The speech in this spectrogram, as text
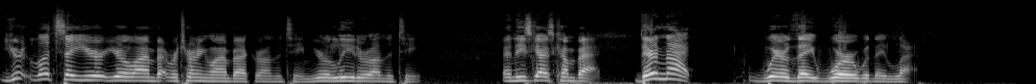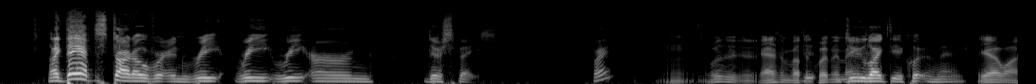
You're let's say you're you're a linebacker, returning linebacker on the team. You're a leader on the team, and these guys come back. They're not where they were when they left. Like they have to start over and re re re earn their space, right? What was it? Asking about the Do, equipment. do you like the equipment manager? Yeah. Why?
